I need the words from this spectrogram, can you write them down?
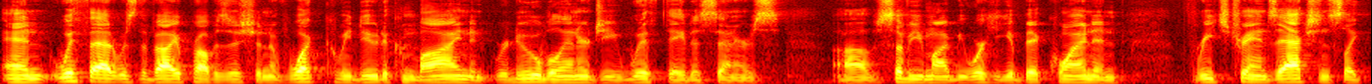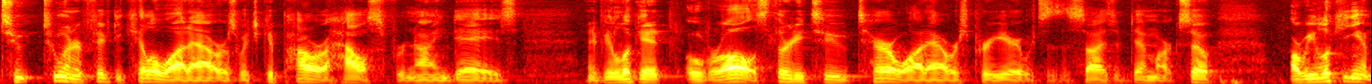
and with that was the value proposition of what can we do to combine renewable energy with data centers. Uh, some of you might be working at Bitcoin and reach transactions like two, 250 kilowatt hours, which could power a house for nine days. And if you look at overall, it's 32 terawatt hours per year, which is the size of Denmark. So are we looking at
